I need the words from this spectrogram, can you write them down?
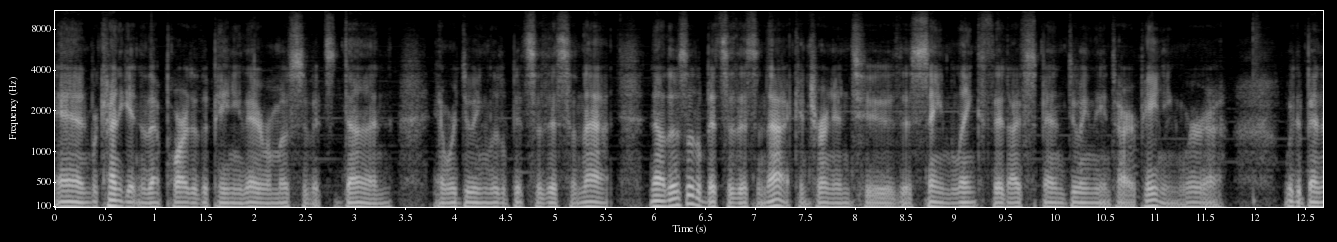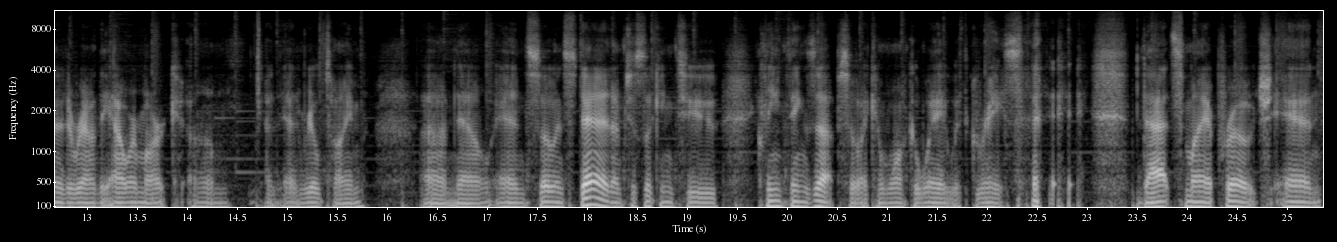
and we're kind of getting to that part of the painting there where most of it's done, and we're doing little bits of this and that. Now those little bits of this and that can turn into the same length that I've spent doing the entire painting. We're uh, would have been at around the hour mark um, in real time uh, now. And so instead, I'm just looking to clean things up so I can walk away with grace. That's my approach. And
